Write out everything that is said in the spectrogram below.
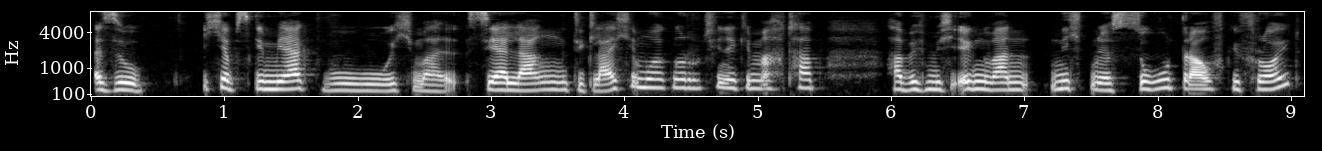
Also ich habe es gemerkt, wo ich mal sehr lang die gleiche Morgenroutine gemacht habe, habe ich mich irgendwann nicht mehr so drauf gefreut,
